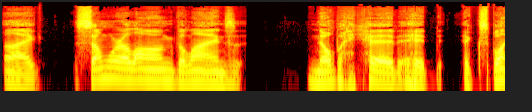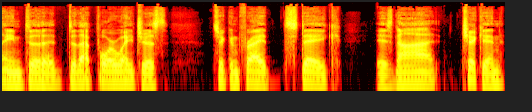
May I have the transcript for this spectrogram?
like somewhere along the lines, nobody had, had explained to, to that poor waitress, chicken fried steak is not chicken.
